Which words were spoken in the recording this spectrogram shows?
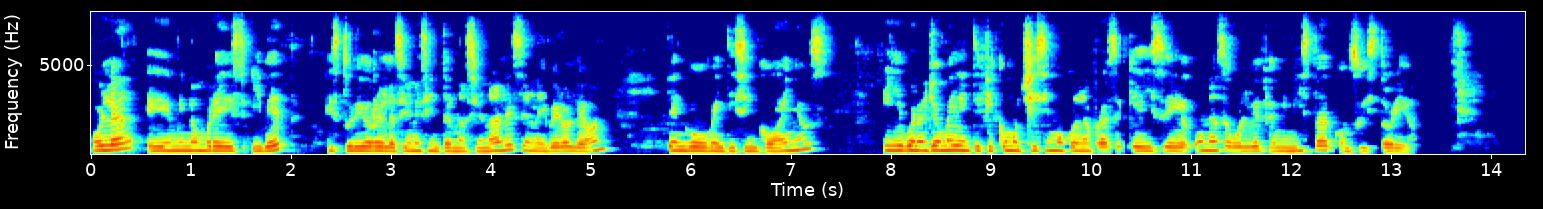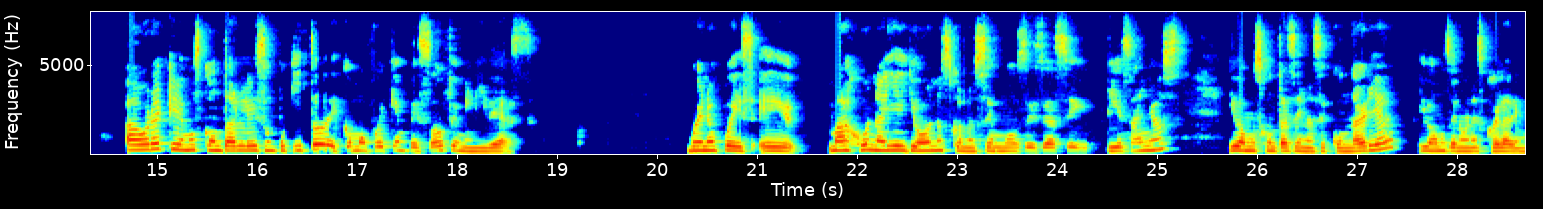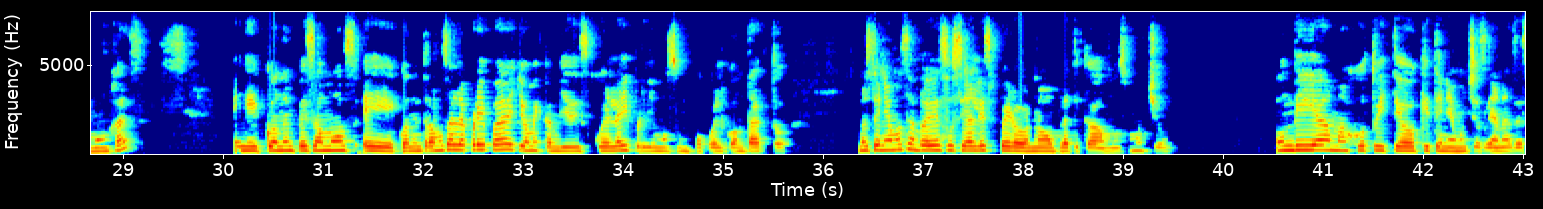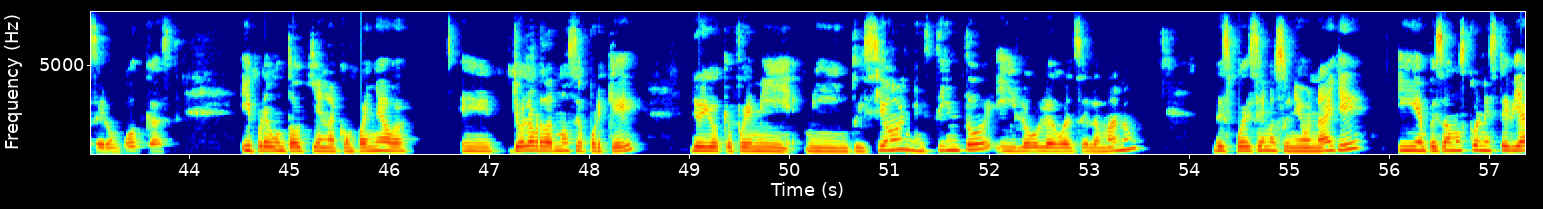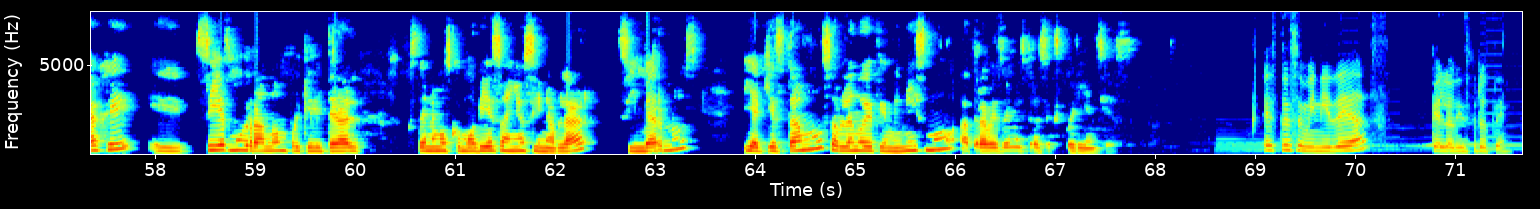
Hola, eh, mi nombre es Ivette, estudio Relaciones Internacionales en la Ibero León tengo 25 años y bueno, yo me identifico muchísimo con la frase que dice, una se vuelve feminista con su historia. Ahora queremos contarles un poquito de cómo fue que empezó Feminideas. Bueno, pues eh, Majo, Naya y yo nos conocemos desde hace 10 años. Íbamos juntas en la secundaria, íbamos en una escuela de monjas. Eh, cuando empezamos, eh, cuando entramos a la prepa, yo me cambié de escuela y perdimos un poco el contacto. Nos teníamos en redes sociales, pero no platicábamos mucho. Un día Majo tuiteó que tenía muchas ganas de hacer un podcast y preguntó quién la acompañaba. Eh, yo la verdad no sé por qué. Yo digo que fue mi, mi intuición, mi instinto y luego luego alcé la mano. Después se nos unió Naye y empezamos con este viaje. Eh, sí es muy random porque literal pues, tenemos como 10 años sin hablar, sin vernos y aquí estamos hablando de feminismo a través de nuestras experiencias. Este es Feminideas, que lo disfruten.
